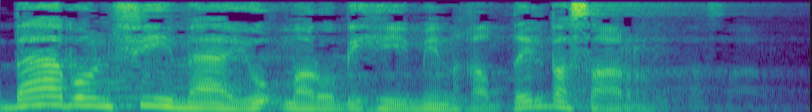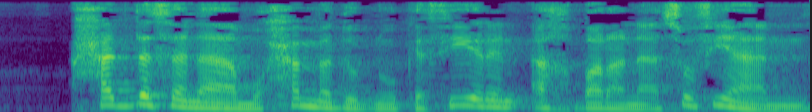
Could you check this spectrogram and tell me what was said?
باب فيما يؤمر به من غض البصر. حدثنا محمد بن كثير أخبرنا سفيان.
